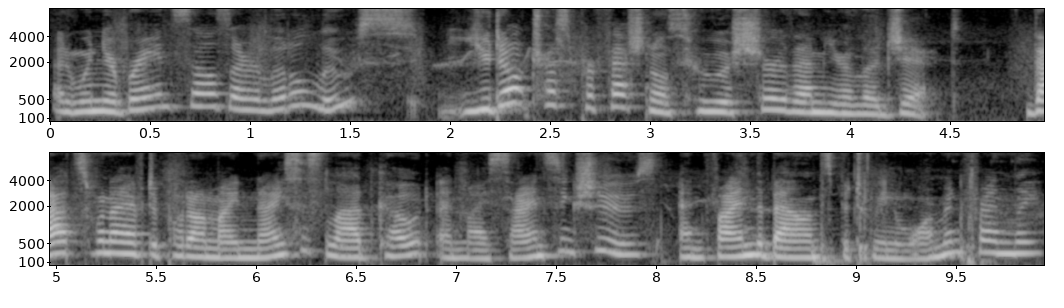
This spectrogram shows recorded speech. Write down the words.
And when your brain cells are a little loose, you don't trust professionals who assure them you're legit. That's when I have to put on my nicest lab coat and my sciencing shoes and find the balance between warm and friendly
